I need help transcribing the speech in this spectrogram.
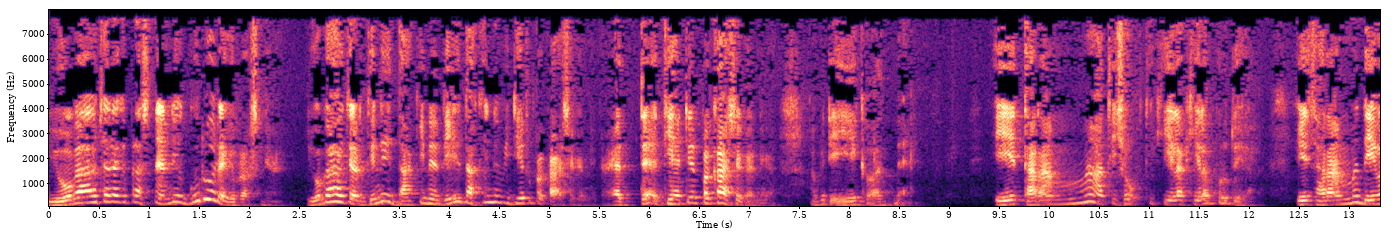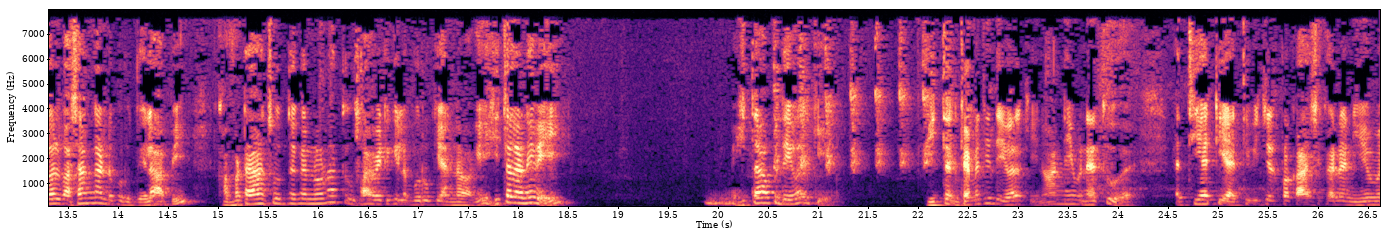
යෝගාචරයේ ප්‍රශ්නයක් නෙවෙයි ගුරුවරයාගේ ප්‍රශ්නයක් යෝගාචර තියෙන්නේ දකින්න දේ දකින්න විදියට ප්‍රකාශ කරන එක. ඇත්ත ඇති හැටියට ප්‍රකාශ කරන එක. අපිට ඒකවත් බෑ. ඒ තරම්ම අතිශෝක්ති කියලා කියලා පුරුදු වෙලා. ඒ තරම්ම දේවල් වසන් ගන්න පුරුදු වෙලා අපි කමඨාන් සුද්ධ කරනවනත් උසාවියට කියලා බුරු කියනවා වගේ හිතලා නෙවෙයි හිතාපු දේවල් කියනවා. හිත කැමැති දේවල් කියනවා. අන්න එහෙම නැතුව ඇති ඇති ඇති විදිහට ප්‍රකාශ කරන නියම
